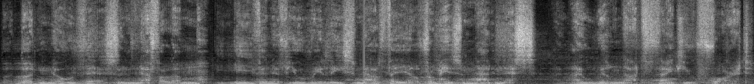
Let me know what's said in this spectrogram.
But know this, Nephilim. Even if you release Malthael from his madness, I will not thank you for it.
